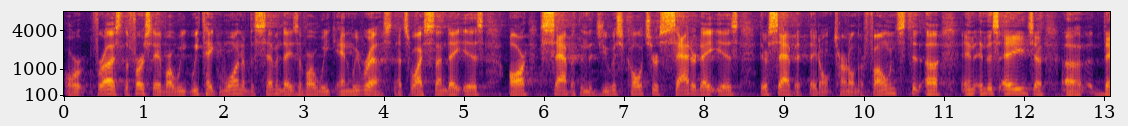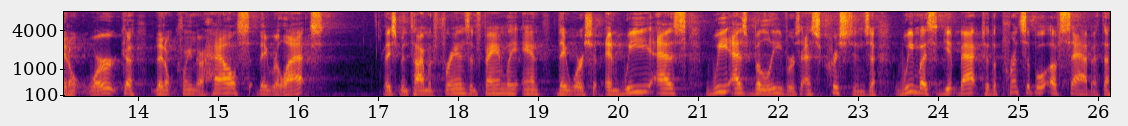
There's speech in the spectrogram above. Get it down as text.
or for us, the first day of our week, we take one of the seven days of our week and we rest. That's why Sunday is our Sabbath. In the Jewish culture, Saturday is their Sabbath. They don't turn on their phones to, uh, in, in, this age, uh, uh, they don't work, uh, they don't clean their house, they relax. They spend time with friends and family and they worship. And we as we as believers, as Christians, uh, we must get back to the principle of Sabbath. Uh,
